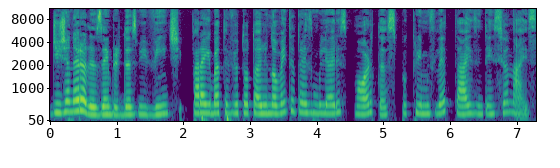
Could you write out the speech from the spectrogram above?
De janeiro a dezembro de 2020, Paraíba teve o total de 93 mulheres mortas por crimes letais intencionais.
